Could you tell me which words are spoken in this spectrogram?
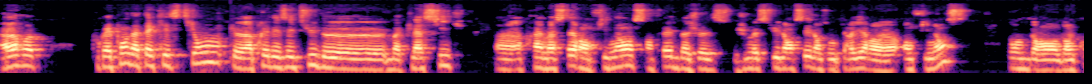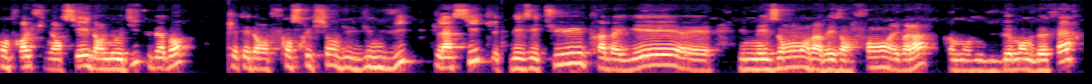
Alors, pour répondre à ta question, après des études euh, bah, classiques, euh, après un master en finance, en fait, bah, je, je, me suis lancé dans une carrière euh, en finance, donc dans, dans, le contrôle financier, dans l'audit tout d'abord. J'étais dans la construction d'une vie classique, des études, travailler, une maison, avoir des enfants, et voilà, comme on nous demande de faire.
